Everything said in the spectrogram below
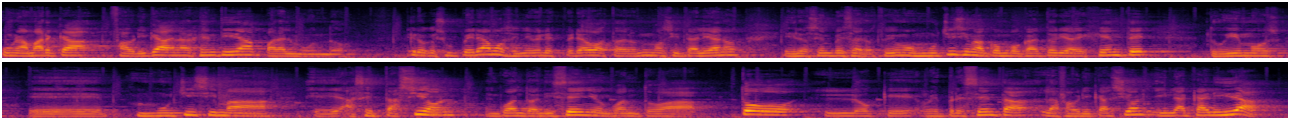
una marca fabricada en Argentina para el mundo. Creo que superamos el nivel esperado hasta de los mismos italianos y los empresarios. Tuvimos muchísima convocatoria de gente, tuvimos eh, muchísima eh, aceptación en cuanto al diseño, en cuanto a todo lo que representa la fabricación y la calidad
